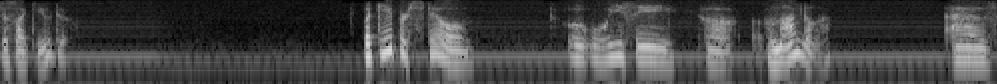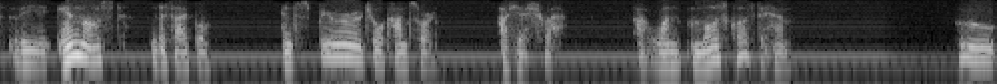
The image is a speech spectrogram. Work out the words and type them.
just like you do. But deeper still, we see uh, Magdala as the inmost disciple and spiritual consort of Yeshua, uh, one most close to him, who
